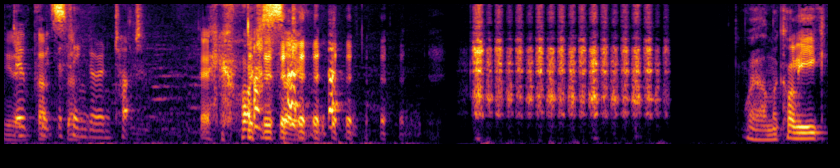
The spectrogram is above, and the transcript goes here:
You know, Don't point the uh, finger and tut. quite so. Well, my colleague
